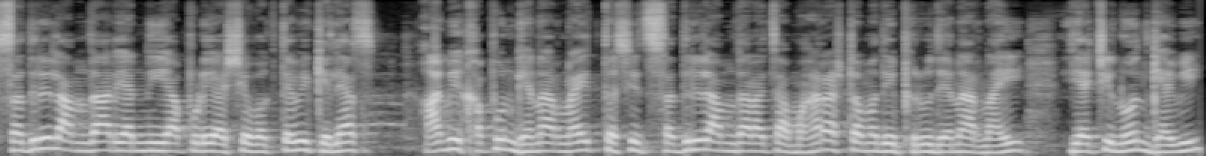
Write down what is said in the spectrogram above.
सदरील आमदार यांनी यापुढे असे वक्तव्य केल्यास आम्ही खपून घेणार नाहीत तसेच सदरील आमदाराच्या महाराष्ट्रामध्ये फिरू देणार नाही याची नोंद घ्यावी.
